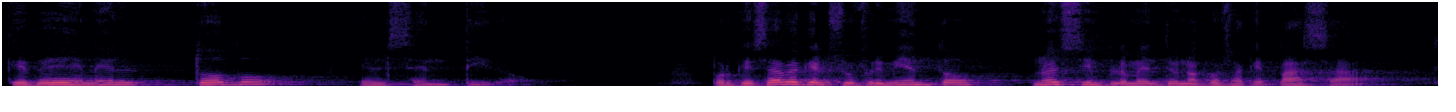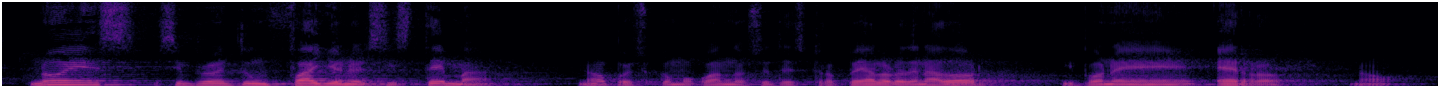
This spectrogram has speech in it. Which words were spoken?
que ve en él todo el sentido. Porque sabe que el sufrimiento no es simplemente una cosa que pasa, no es simplemente un fallo en el sistema, ¿no? Pues como cuando se te estropea el ordenador y pone error, ¿no?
